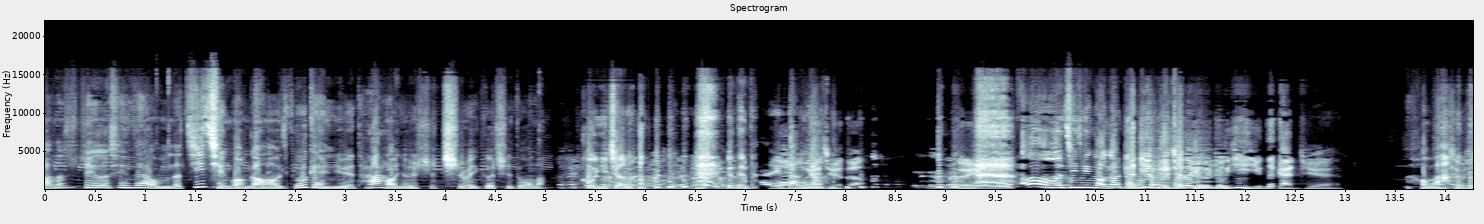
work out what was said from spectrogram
好了，这个现在我们的激情广告啊，我感觉他好像是吃伟哥吃多了，后遗症 有点太荡漾。我觉得，对。好了，我们激情广告之后，你有没有觉得有一种意淫的感觉？好吧，是不是？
